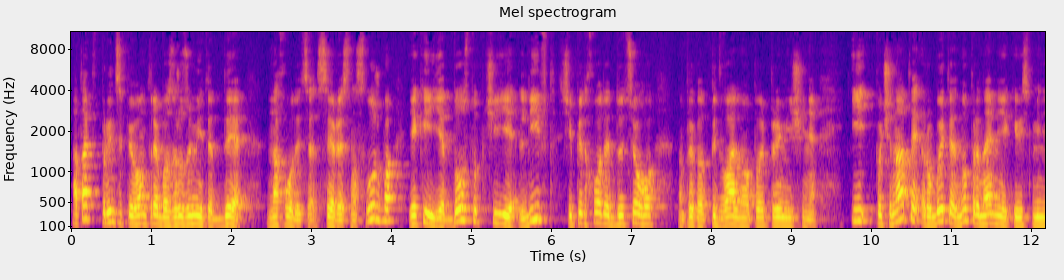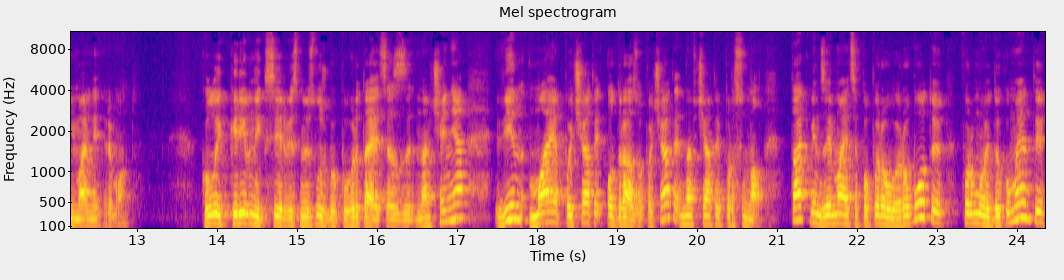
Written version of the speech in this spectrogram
А так, в принципі, вам треба зрозуміти, де знаходиться сервісна служба, який є доступ, чи є ліфт, чи підходить до цього, наприклад, підвального приміщення, і починати робити ну, принаймні якийсь мінімальний ремонт. Коли керівник сервісної служби повертається з навчання, він має почати одразу почати навчати персонал. Так, він займається паперовою роботою, формує документи,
